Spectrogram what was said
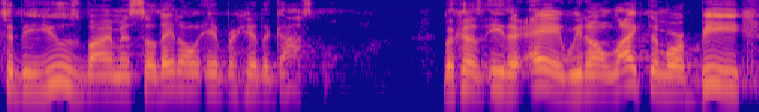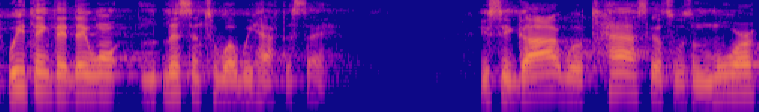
to be used by them, and so they don't ever hear the gospel. Because either A, we don't like them, or B, we think that they won't listen to what we have to say. You see, God will task us with more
